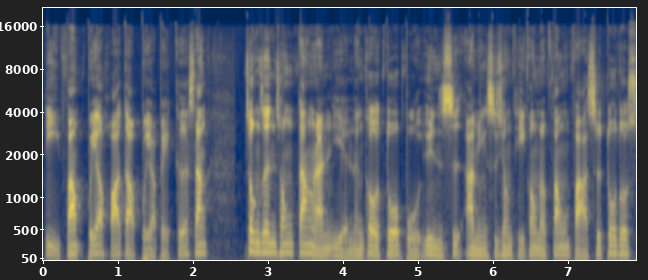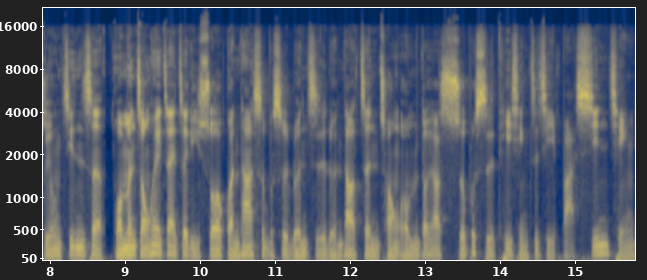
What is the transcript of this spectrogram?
地方，不要滑倒，不要被割伤。重正冲当然也能够多补运势。阿明师兄提供的方法是多多使用金色。我们总会在这里说，管它是不是轮值轮到正冲，我们都要时不时提醒自己，把心情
